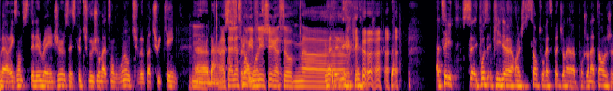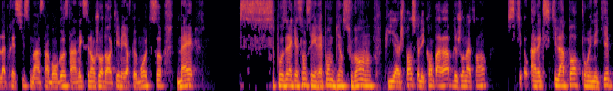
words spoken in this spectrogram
par exemple si t'es les Rangers, est-ce que tu veux Jonathan Drouin ou tu veux Patrick Kane? Euh, ben, Attends, laisse-moi moi, réfléchir à ça. Ah, OK. Ah, tu sais, puis euh, je dis ça en tout respect pour Jonathan, je l'apprécie, c'est un c'est un bon gars, c'est un excellent joueur de hockey, meilleur que moi, tout ça. Mais se poser la question, c'est y répondre bien souvent. là. Puis euh, je pense que les comparables de Jonathan, avec ce qu'il apporte pour une équipe,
